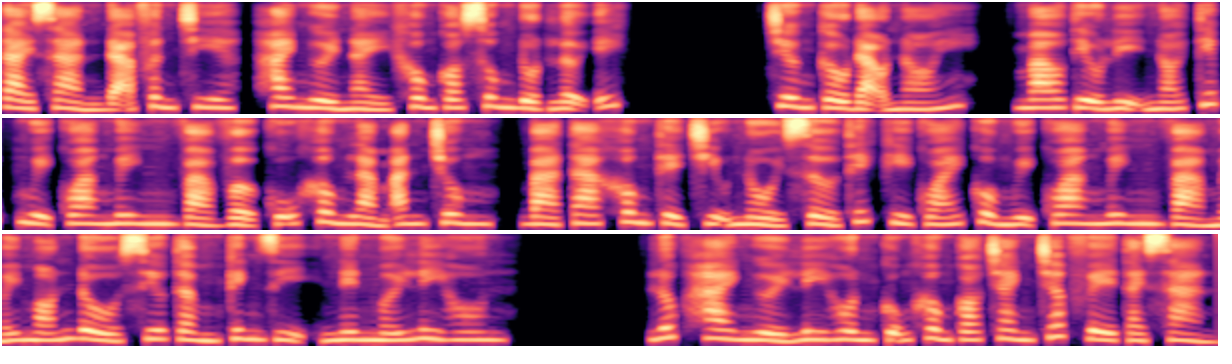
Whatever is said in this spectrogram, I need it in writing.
Tài sản đã phân chia, hai người này không có xung đột lợi ích. Trương Cầu Đạo nói, Mao Tiểu Lị nói tiếp Ngụy Quang Minh và vợ cũ không làm ăn chung, bà ta không thể chịu nổi sở thích kỳ quái của Ngụy Quang Minh và mấy món đồ siêu tầm kinh dị nên mới ly hôn. Lúc hai người ly hôn cũng không có tranh chấp về tài sản.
